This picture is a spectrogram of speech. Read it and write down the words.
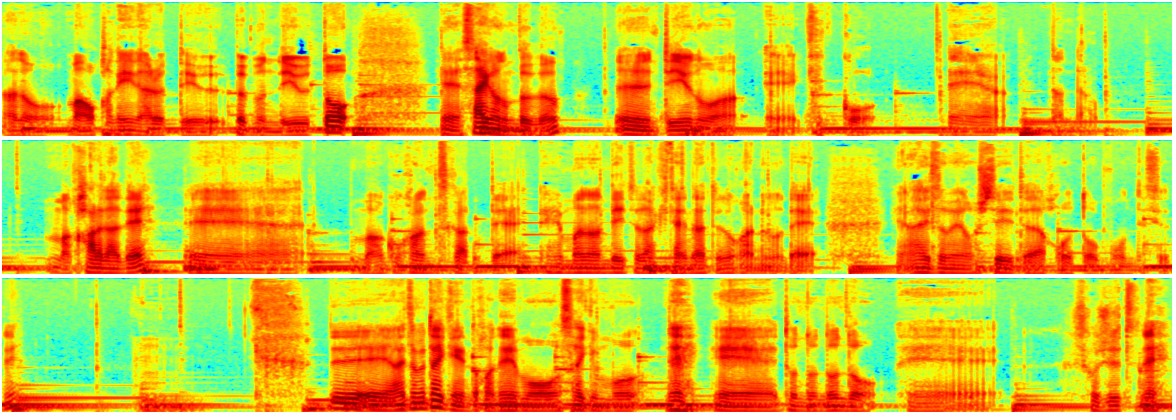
あの、まあ、お金になるっていう部分で言うと、えー、最後の部分、うん、っていうのは、えー、結構、えー、なんだろう、まあ、体で、えー、まあ、五感使って、え学んでいただきたいなというのがあるので、え藍染めをしていただこうと思うんですよね。うん、で、藍染め体験とかね、もう最近もね、えー、どんどんどんどん、えー、少しずつね、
